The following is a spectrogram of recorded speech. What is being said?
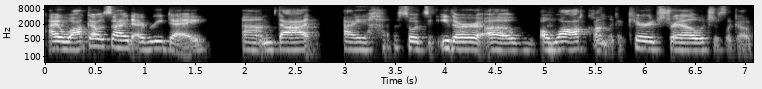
I walk outside every day. Um, that I so it's either a, a walk on like a carriage trail, which is like a,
